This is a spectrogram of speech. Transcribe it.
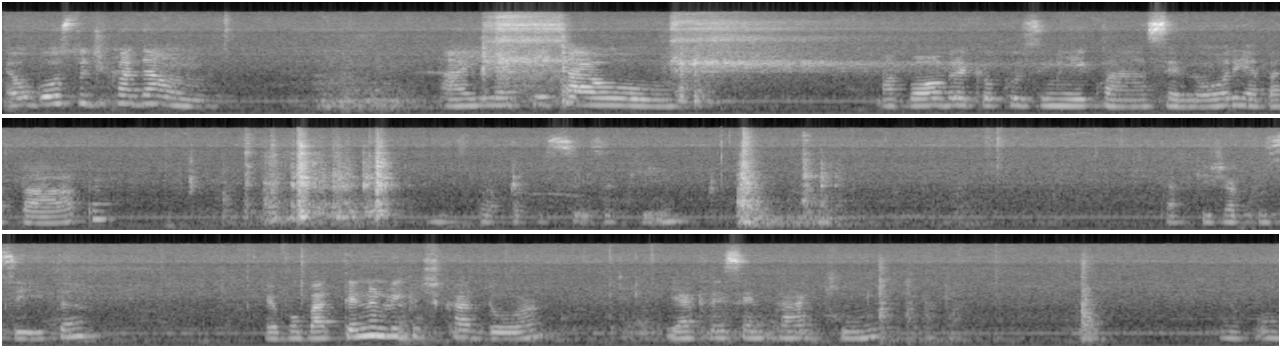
É o gosto de cada um. Aí aqui tá o a abóbora que eu cozinhei com a cenoura e a batata. Vou mostrar pra vocês aqui. Tá aqui já cozida. Eu vou bater no liquidificador e acrescentar aqui eu vou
